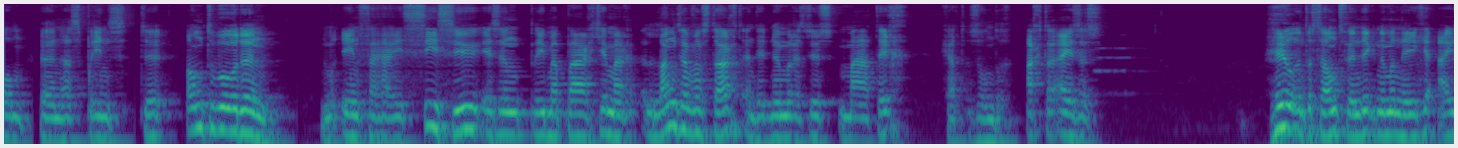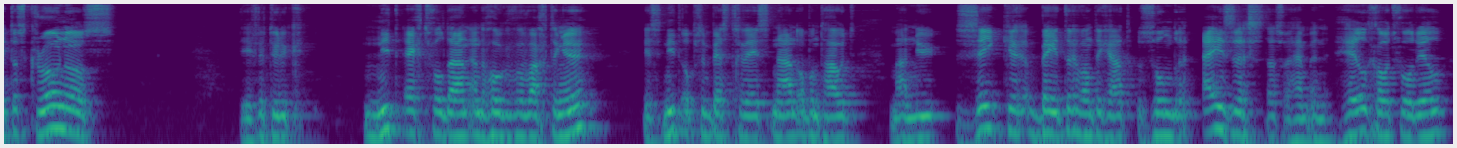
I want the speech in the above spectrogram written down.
om naar sprints te antwoorden. Nummer 1 Ferrari Sisu is een prima paardje, maar langzaam van start. En dit nummer is dus matig. Gaat zonder achterijzers. Heel interessant vind ik nummer 9 Aitos Kronos. Die heeft natuurlijk niet echt voldaan aan de hoge verwachtingen. Is niet op zijn best geweest na een oponthoud. Maar nu zeker beter, want hij gaat zonder ijzers. Dat is voor hem een heel groot voordeel.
